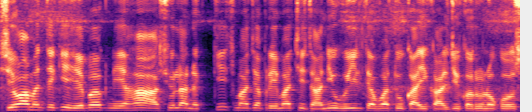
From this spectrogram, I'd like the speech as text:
शिवा म्हणते की हे बघ नेहा आशूला नक्कीच माझ्या प्रेमाची जाणीव होईल तेव्हा तू तू काही काळजी करू नकोस.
